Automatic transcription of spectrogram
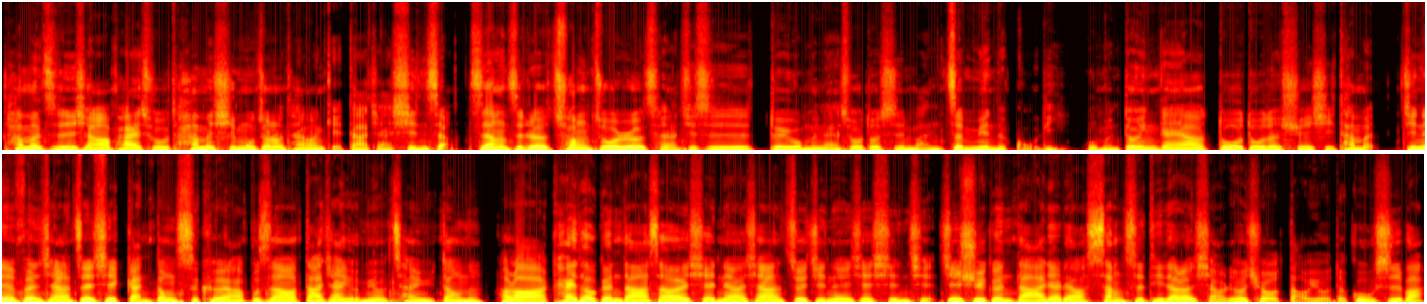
他们只是想要拍出他们心目中的台湾给大家欣赏。这样子的创作热忱，其实对于我们来说都是蛮正面的鼓励。我们都应该要多多的学习他们。今天分享的这些感动时刻啊，不知道大家有没有参与到呢？好啦，开头跟大家稍微闲聊一下最近的一些心情，继续跟大家聊聊上次提到的小琉球导游的故事吧。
